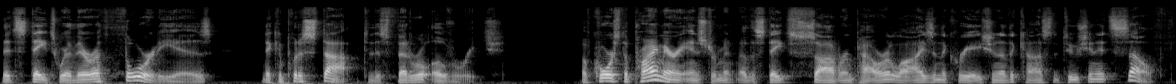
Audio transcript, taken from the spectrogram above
that states where their authority is that can put a stop to this federal overreach. Of course, the primary instrument of the state's sovereign power lies in the creation of the Constitution itself.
